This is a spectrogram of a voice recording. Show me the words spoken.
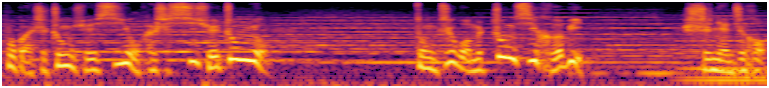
不管是中学西用还是西学中用，总之我们中西合璧。十年之后，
